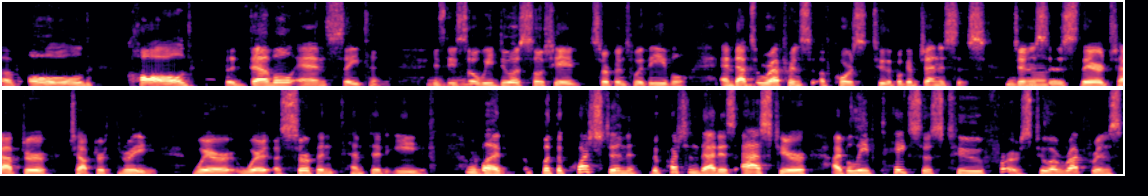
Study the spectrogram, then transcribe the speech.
of old called the devil and Satan. You mm-hmm. see, so we do associate serpents with evil. And that's a mm-hmm. reference, of course, to the book of Genesis. Mm-hmm. Genesis there, chapter chapter three, where where a serpent tempted Eve. Mm-hmm. But but the question, the question that is asked here, I believe, takes us to first to a reference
